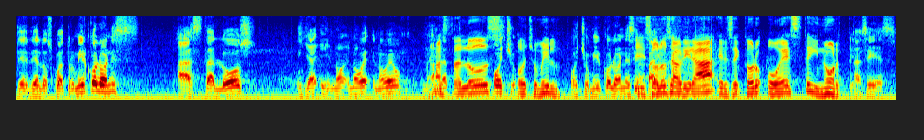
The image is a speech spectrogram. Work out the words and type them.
desde los 4 mil colones hasta los y ya y no, no, no veo hasta los 8 mil. 8 mil colones y solo se abrirá el sector oeste y norte. Así es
